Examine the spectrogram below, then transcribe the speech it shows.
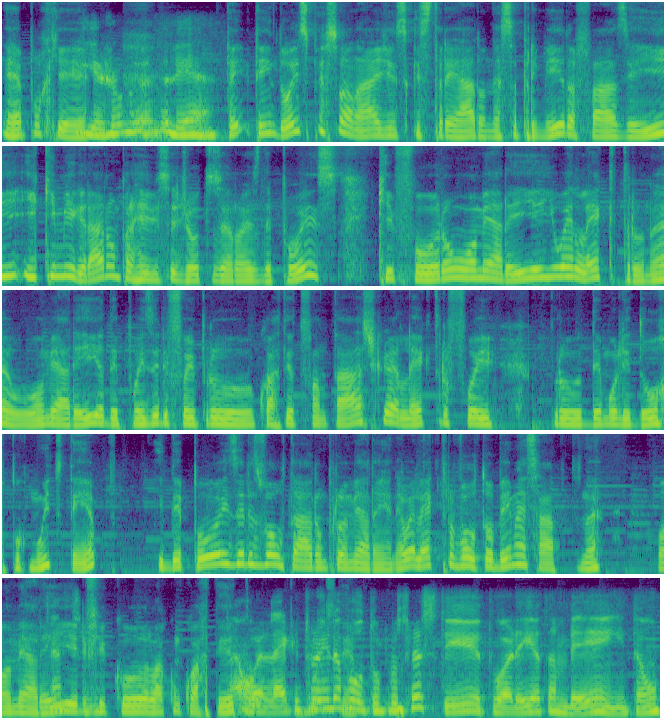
É porque Ia jogando ali, é. tem, tem dois personagens que estrearam nessa primeira fase aí e que migraram pra revista de outros heróis depois, que foram o Homem-Areia e o Electro, né? O Homem-Areia depois ele foi pro Quarteto Fantástico o Electro foi pro Demolidor por muito tempo. E depois eles voltaram pro Homem-Aranha, né? O Electro voltou bem mais rápido, né? O Homem-Areia, É, ele sim. ficou lá com o quarteto. Não, o Electro ainda tempo. voltou pro sexteto, o Areia também. Então,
